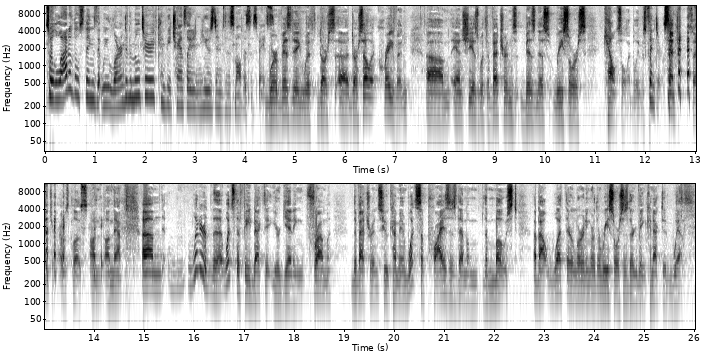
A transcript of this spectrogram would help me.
so a lot of those things that we learned in the military can be translated and used into the small business space. We're visiting with Dar- uh, Darcella Craven, um, and she is with the Veterans Business Resource Council, I believe it's called. Center. Center. Center. I was close on, on that. Um, what are the what's the feedback that you're getting from the veterans who come in? What surprises them the most about what they're learning or the resources they're being connected with?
